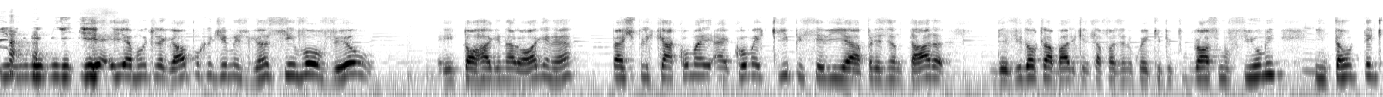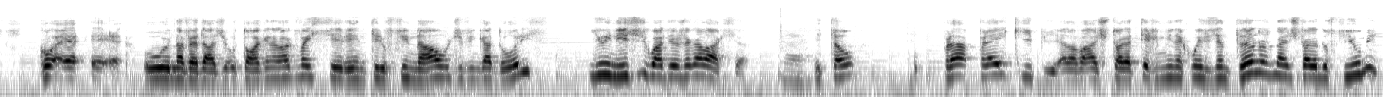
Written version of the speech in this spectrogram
E, e, e, e, é muito legal porque o James Gunn se envolveu em Thor Ragnarok, né? Para explicar como a, como a equipe seria apresentada devido ao trabalho que ele está fazendo com a equipe para o próximo filme. Hum. Então tem que. É, é, o, na verdade, o Thor Ragnarok vai ser entre o final de Vingadores e o início de Guardiões da Galáxia. É. Então, para a equipe, ela, a história termina com eles entrando na história do filme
